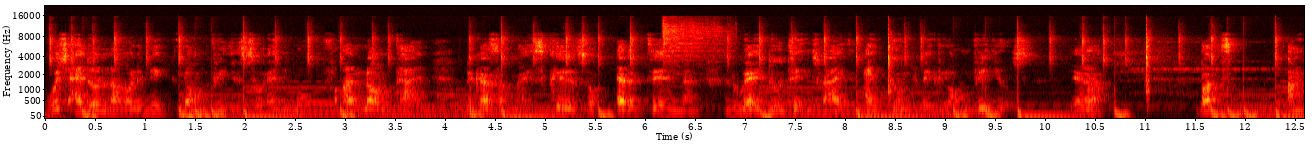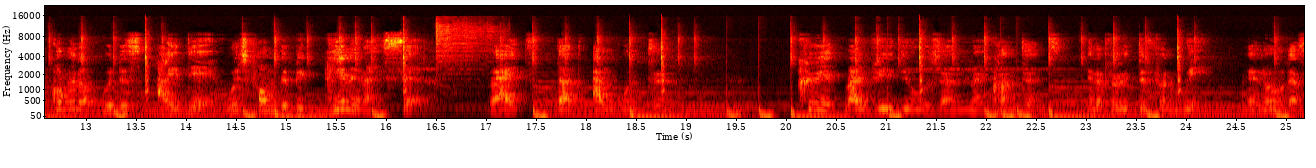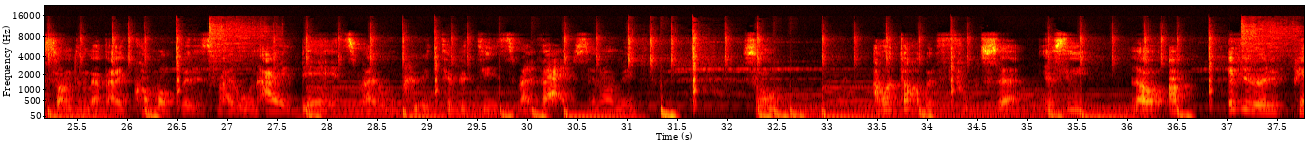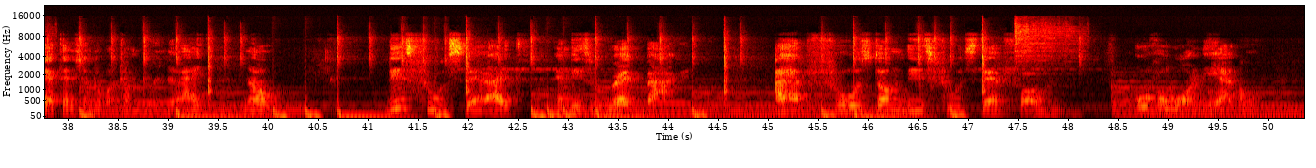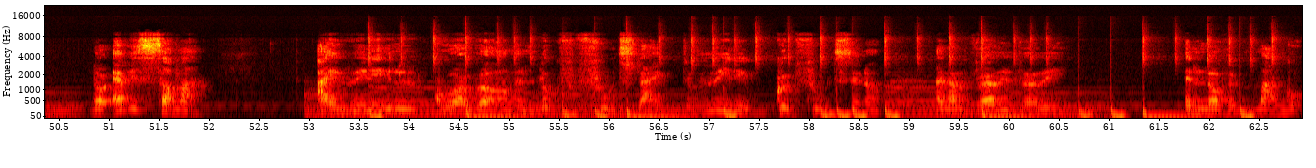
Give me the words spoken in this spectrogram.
which I don't normally make long videos to anymore for a long time because of my skills of editing and, and the way I do things, right? I don't make long videos, you know? But I'm coming up with this idea, which from the beginning I said, right, that I'm going to create my videos and my content in a very different way. You know, that's something that I come up with. It's my own idea, it's my own creativity, it's my vibes, you know what I mean? So I will talk about foods. Eh? You see, now I'm, if you really pay attention to what I'm doing, right? Now, these foods there, right, in this red bag, I have froze down these foods there from over one year ago. Now, every summer, I really go around and look for fruits, like the really good fruits, you know. And I'm very, very in love with mango,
